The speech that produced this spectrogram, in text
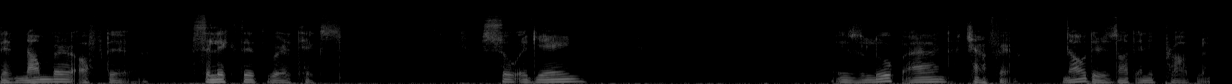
The number of the selected vertex. So again is loop and chamfer now there is not any problem.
